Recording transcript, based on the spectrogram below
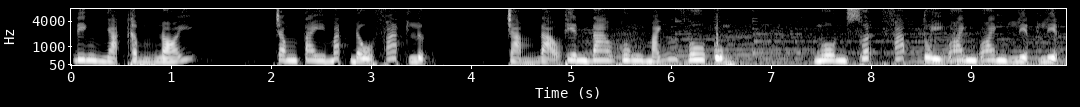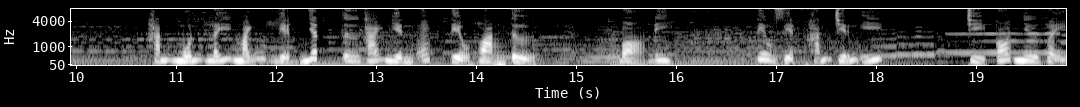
Đinh nhạc thầm nói. Trong tay bắt đầu phát lực. Chảm đảo thiên đao hung mãnh vô cùng. Ngôn xuất pháp tùy oanh oanh liệt liệt. Hắn muốn lấy mãnh liệt nhất tư thái nghiền ép tiểu hoàng tử. Bỏ đi. Tiêu diệt hắn chiến ý. Chỉ có như vậy.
